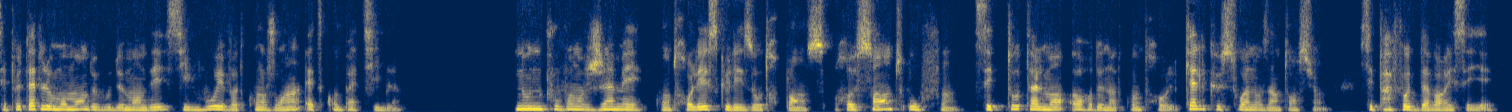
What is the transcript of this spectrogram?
C'est peut-être le moment de vous demander si vous et votre conjoint êtes compatibles. Nous ne pouvons jamais contrôler ce que les autres pensent, ressentent ou font. C'est totalement hors de notre contrôle, quelles que soient nos intentions. C'est pas faute d'avoir essayé.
